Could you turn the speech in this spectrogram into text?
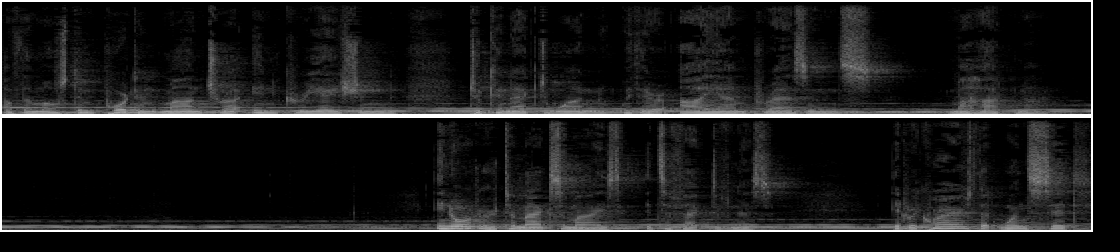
of the most important mantra in creation to connect one with their I Am presence, Mahatma. In order to maximize its effectiveness, it requires that one sit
